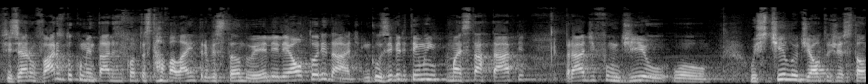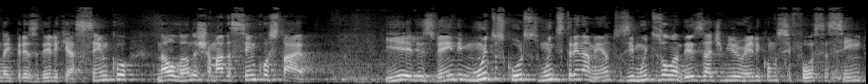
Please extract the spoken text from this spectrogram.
fizeram vários documentários enquanto eu estava lá entrevistando ele. Ele é autoridade. Inclusive, ele tem uma, startup para difundir o, o, o, estilo de autogestão da empresa dele, que é a Senco, na Holanda, chamada Senco Style. E eles vendem muitos cursos, muitos treinamentos, e muitos holandeses admiram ele como se fosse assim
